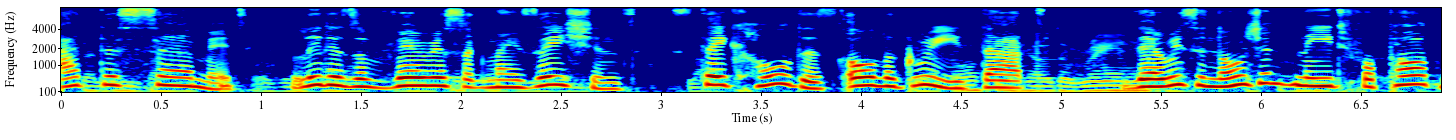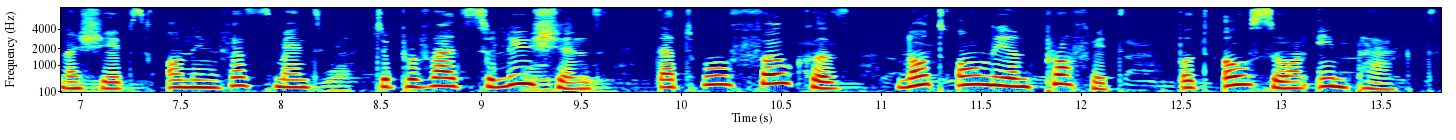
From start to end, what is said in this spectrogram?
At the summit, leaders of various organizations, stakeholders all agree that there is an urgent need for partnerships on investment to provide solutions that will focus not only on profit but also on impact.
